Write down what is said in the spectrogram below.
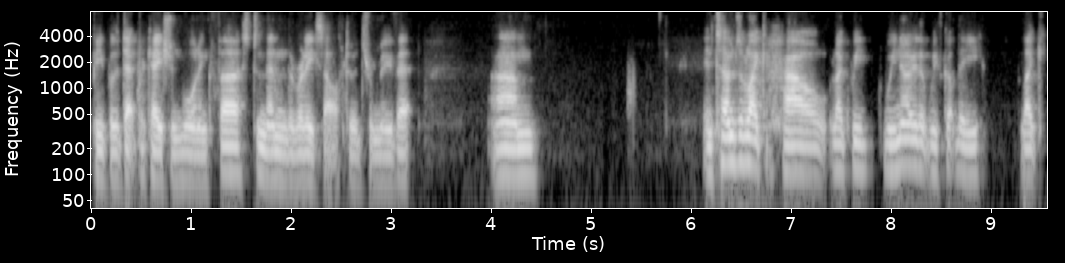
people the deprecation warning first and then the release afterwards remove it. Um, in terms of like how, like we we know that we've got the like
